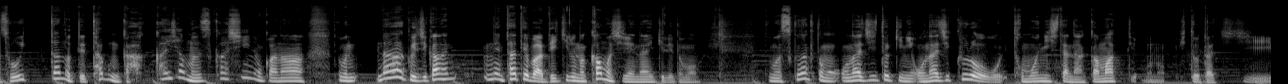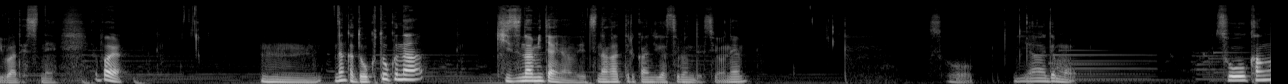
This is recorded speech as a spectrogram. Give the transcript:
そういったのって多分学会じゃ難しいのかなでも長く時間ね経てばできるのかもしれないけれどもでも少なくとも同じ時に同じ苦労を共にした仲間っていうもの人たちはですねやっぱりうんなんか独特な絆みたいなのでつながってる感じがするんですよね。そういやでもそう考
